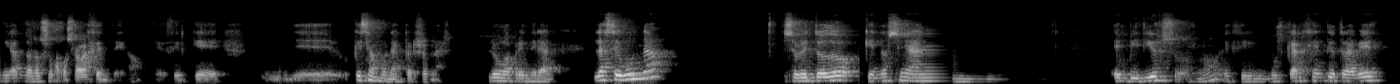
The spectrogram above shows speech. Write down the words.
mirando a los ojos a la gente, ¿no? Es decir, que, que sean buenas personas. Luego aprenderán. La segunda, sobre todo, que no sean envidiosos, ¿no? Es decir, buscar gente otra vez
